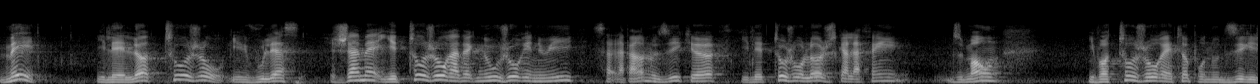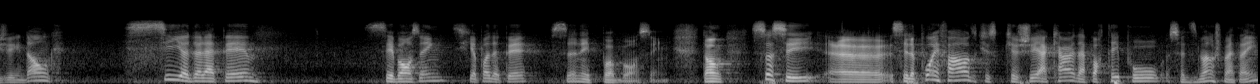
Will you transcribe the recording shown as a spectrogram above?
Mais il est là toujours. Il vous laisse jamais. Il est toujours avec nous, jour et nuit. la parole nous dit qu'il est toujours là jusqu'à la fin du monde. Il va toujours être là pour nous diriger. Donc, s'il y a de la paix, c'est bon signe. S'il n'y a pas de paix, ce n'est pas bon signe. Donc, ça, c'est euh, le point fort que, j'ai à cœur d'apporter pour ce dimanche matin.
